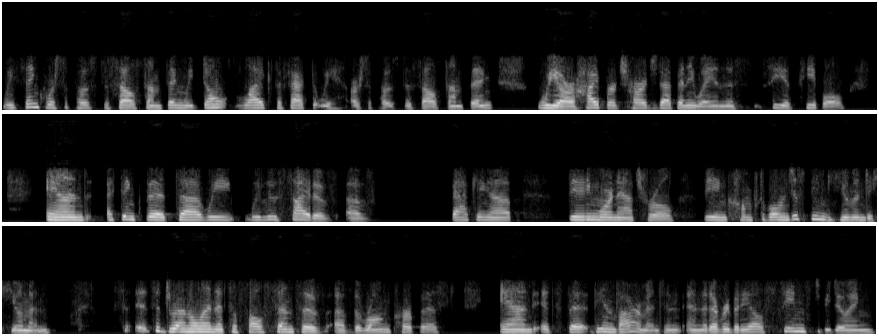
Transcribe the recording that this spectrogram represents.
We think we're supposed to sell something. We don't like the fact that we are supposed to sell something. We are hyper charged up anyway in this sea of people. And I think that uh, we, we lose sight of, of backing up, being more natural, being comfortable and just being human to human. It's adrenaline, it's a false sense of, of the wrong purpose, and it's the, the environment and, and that everybody else seems to be doing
